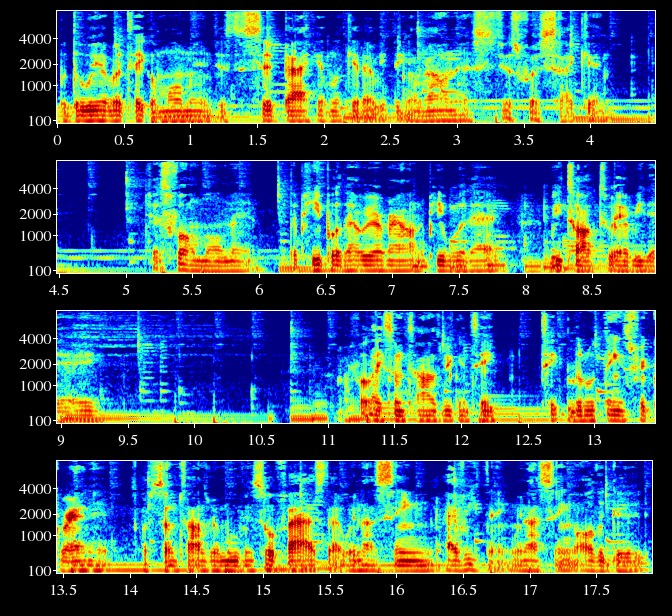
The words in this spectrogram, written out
But do we ever take a moment just to sit back and look at everything around us just for a second? Just for a moment. The people that we're around, the people that we talk to every day. I feel like sometimes we can take take little things for granted, or sometimes we're moving so fast that we're not seeing everything. We're not seeing all the good.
